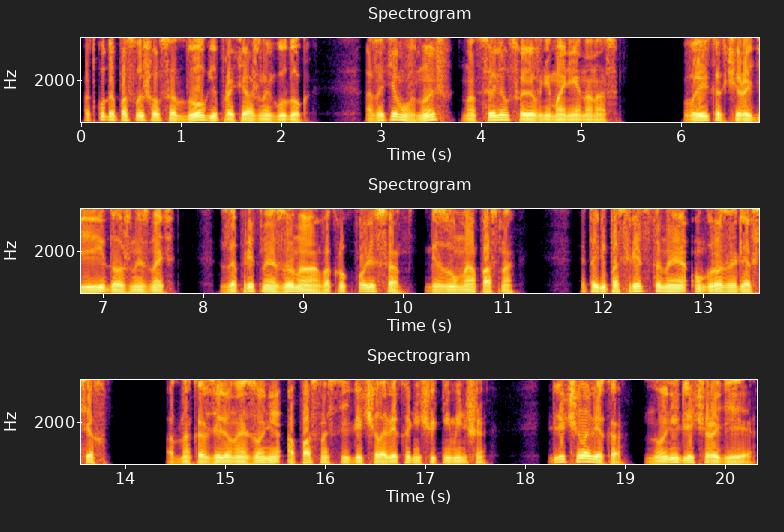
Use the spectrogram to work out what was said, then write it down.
откуда послышался долгий протяжный гудок, а затем вновь нацелил свое внимание на нас. Вы, как чародеи, должны знать, запретная зона вокруг полиса безумно опасна. Это непосредственная угроза для всех. Однако в зеленой зоне опасности для человека ничуть не меньше. Для человека, но не для чародея.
